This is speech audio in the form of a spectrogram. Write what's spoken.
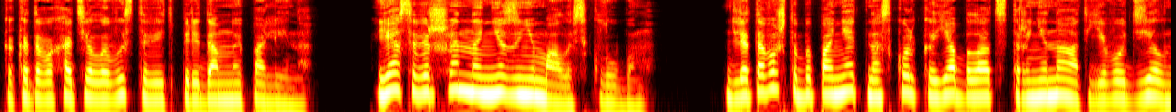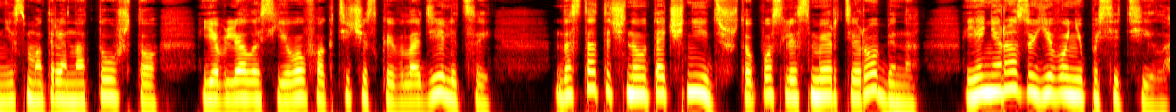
как этого хотела выставить передо мной Полина. Я совершенно не занималась клубом. Для того, чтобы понять, насколько я была отстранена от его дел, несмотря на то, что являлась его фактической владелицей, достаточно уточнить, что после смерти Робина я ни разу его не посетила.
